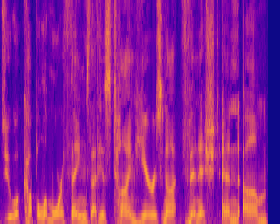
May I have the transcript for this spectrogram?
do a couple of more things. That his time here is not finished, and um,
